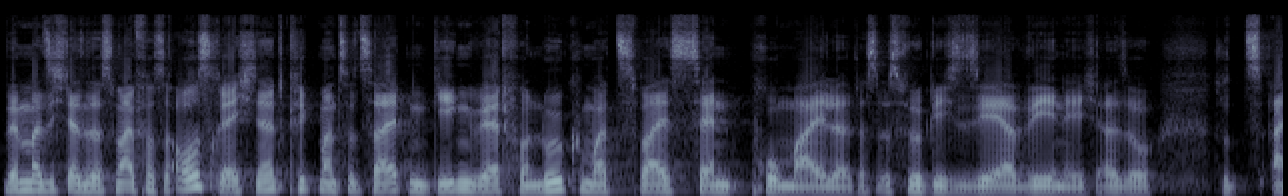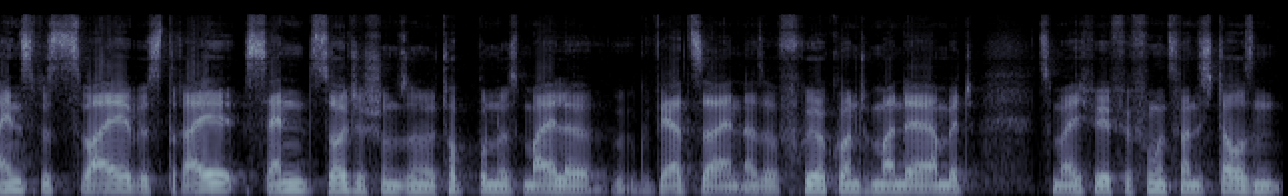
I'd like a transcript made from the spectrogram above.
wenn man sich dann das mal einfach so ausrechnet, kriegt man zurzeit einen Gegenwert von 0,2 Cent pro Meile. Das ist wirklich sehr wenig. Also so 1 bis 2 bis 3 Cent sollte schon so eine Top-Bundesmeile wert sein. Also früher konnte man da ja mit zum Beispiel für 25.000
